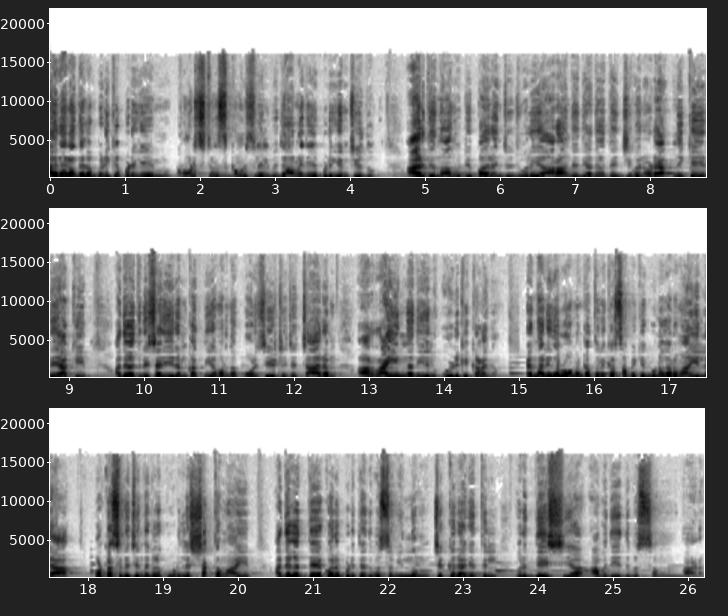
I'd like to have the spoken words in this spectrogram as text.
അതിനാൽ അദ്ദേഹം പിടിക്കപ്പെടുകയും കോൺസ്റ്റൻസ് കൗൺസിലിൽ വിചാരണ ചെയ്യപ്പെടുകയും ചെയ്തു. ആയിരത്തി നാനൂറ്റി പതിനഞ്ച് ജൂലൈ ആറാം തീയതി അദ്ദേഹത്തെ ജീവനോടെ അഗ്നിക്ക് ഇരയാക്കി. അദ്ദേഹത്തിന്റെ ശരീരം കത്തിയമർന്നപ്പോൾ ശേഷിച്ച ചാരം റൈൻ നദിയിൽ ഒഴുക്കിക്കളഞ്ഞു. എന്നാൽ ഇത് റോമൻ കത്തോലിക്ക സഭയ്ക്ക് ഗുണകരമായില്ല. പൊട്ടസിന്റെ ചിന്തകൾ കൂടുതൽ ശക്തമായി. അദ്ദേഹത്തെ കൊലപ്പെടുത്തിയ ദിവസം ഇന്നും ചെക്ക് രാജ്യത്തിൽ ഒരു ദേശീയ അവധി ദിവസം ആണ്.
